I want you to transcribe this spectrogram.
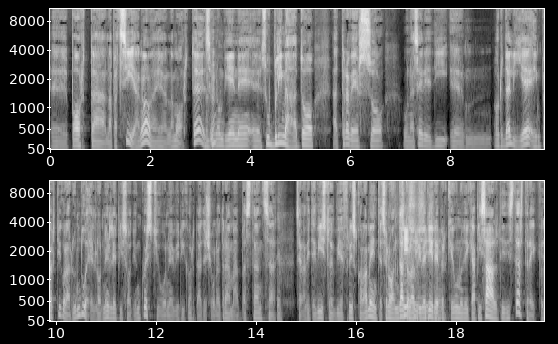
eh, porta alla pazzia no? e alla morte uh-huh. se mhm. non viene eh, sublimato attraverso una serie di ehm, ordalie e in particolare un duello nell'episodio in questione. Vi ricordate c'è una trama abbastanza... Sì. Se l'avete visto e vi è fresco alla mente, se no andatelo sì, a rivedere sì, perché è uno dei capisaldi di Star Trek.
